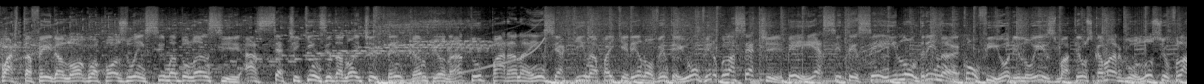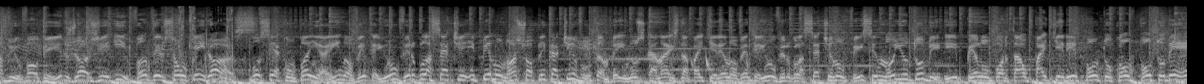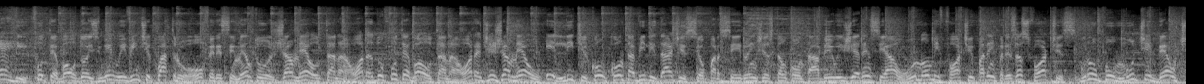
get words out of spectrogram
Quarta-feira, logo após o Em Cima do Lance, às 7h15 da noite, tem Campeonato Paranaense aqui na Paiquerê 91,7. PSTC e Londrina, com Fiore Luiz, Matheus Camargo, Lúcio Flávio, Valdeir Jorge e Wanderson Queiroz. Você acompanha em 91,7 e pelo nosso aplicativo. Também nos canais da Paiquerê 91,7 no Face e no YouTube. E pelo portal paiquerê.com.br. Futebol 2024. Oferecimento Jamel. Tá na hora do futebol, tá na hora de Jamel. Elite com contabilidade, seu parceiro em gestão contábil e gerencial. Um nome forte para empresas fortes. Grupo Multibelt.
